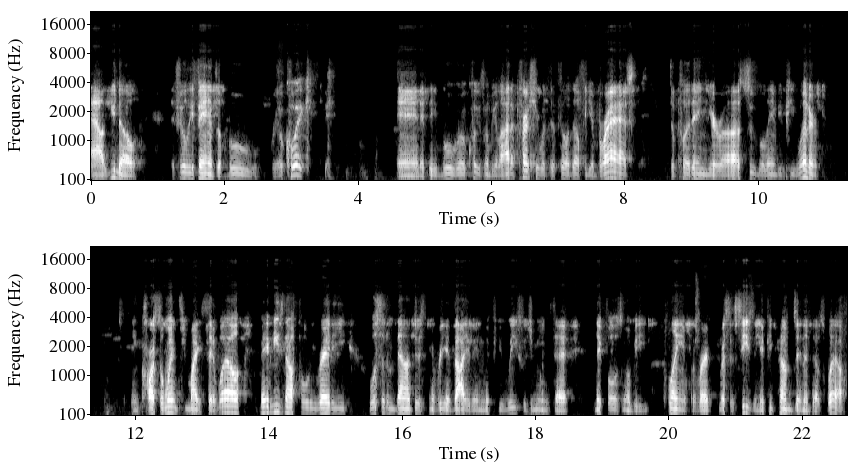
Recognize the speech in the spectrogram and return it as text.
Al, you know, the Philly fans will boo real quick. And if they boo real quick, it's going to be a lot of pressure with the Philadelphia Brass to put in your uh, Super Bowl MVP winner. And Carson Wentz, you might say, well, maybe he's not fully ready. We'll sit him down just and reevaluate in a few weeks, which means that Nick Foles is going to be playing for the rest of the season if he comes in and does well.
